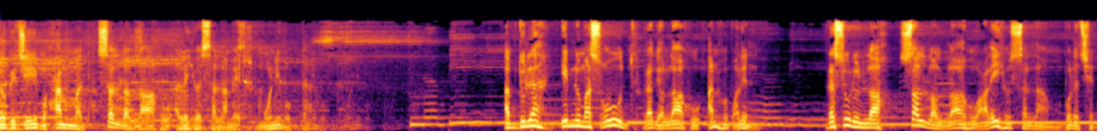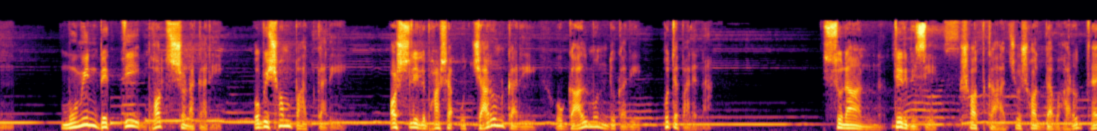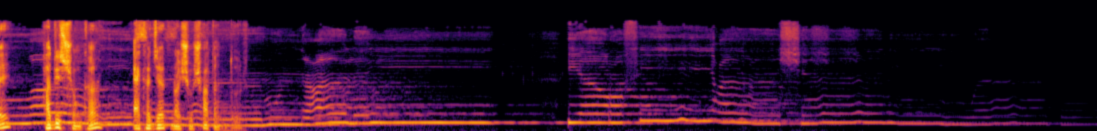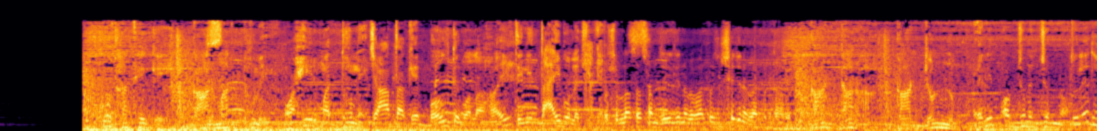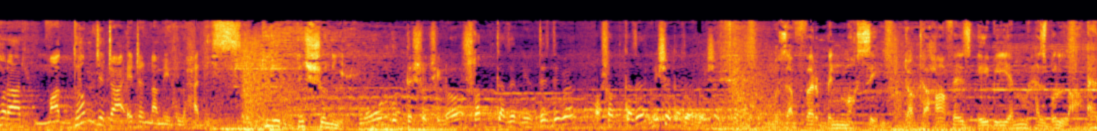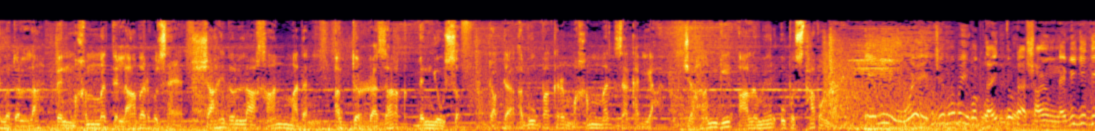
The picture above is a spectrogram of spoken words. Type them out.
নবীজি মোহাম্মদ সাল্লাল্লাহু আলহিসাল্লামের মণিমুক্তা। আবদুল্লাহ ইবনু মাসউদ রাদিয়াল্লাহু আনহু বলেন রসুল্লাহ সাল্লাল্লাহু আলাইহসাল্লাম বলেছেন, মুমিন ব্যক্তি ভৎসনাকারী অভিসম্পাদকারী অশ্লীল ভাষা উচ্চারণকারী ও গালমন্দকারী হতে পারে না। সুনান তিরবিসি ও সদ্ব্যবহার অধ্যায় হাদিস সংখ্যা এক হাজার নয়শো সাতাত্তর। কোথা থেকে কার মাধ্যমে? ওয়াহির মাধ্যমে যা তাকে বলতে বলা হয় তিনি তাই বলে থাকেন। রসুল্লাহ যেই জন্য ব্যবহার করেছেন সেই জন্য ব্যবহার করতে হবে। কার দ্বারা? কার জন্য। এলিম অর্জনের জন্য। তুলে ধরার মাধ্যম যেটা এটার নামই হলো হাদিস। কি উদ্দেশ্য নিয়ে? মূল উদ্দেশ্য ছিল সৎ কাজের নির্দেশ দিবে অসৎ কাজের নিষেধ করবে। Muzaffar bin Mohsin doctor Hafez A B M Hajbullah Ahmadullah bin Mohammad Dilawar Hussain Shahidullah Khan Madani Abdur Razzak bin Yusuf doctor Abu Bakar Mohammad Zakaria. Jahangir আলমের উপস্থাপনায়। যেভাবেই হোক দায়িত্বটা স্বয়ং নেভিজি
